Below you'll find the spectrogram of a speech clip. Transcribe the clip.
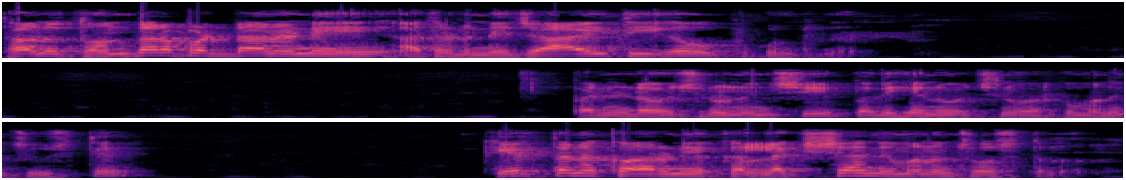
తాను తొందరపడ్డానని అతడు నిజాయితీగా ఒప్పుకుంటున్నాడు. పన్నెండవ వచనం నుంచి పదిహేను వచనం వరకు మనం చూస్తే కీర్తనకారుని యొక్క లక్ష్యాన్ని మనం చూస్తున్నాం.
